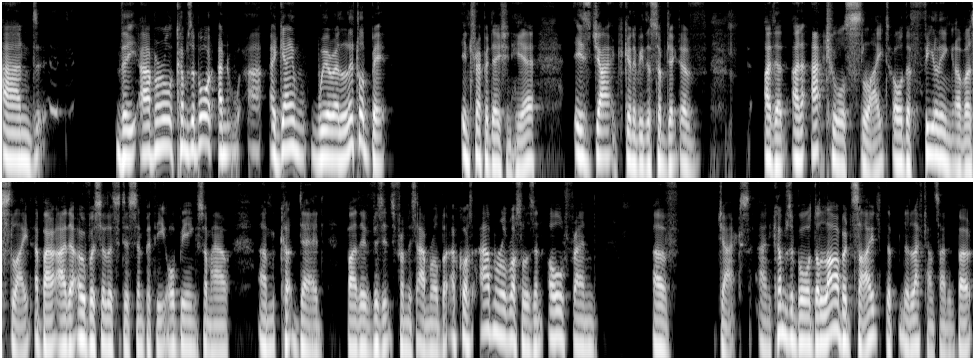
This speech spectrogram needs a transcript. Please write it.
and the admiral comes aboard, and uh, again we're a little bit in trepidation here. Is Jack going to be the subject of either an actual slight or the feeling of a slight about either over solicitous sympathy or being somehow um, cut dead by the visits from this admiral. But of course, Admiral Russell is an old friend of Jack's and comes aboard the larboard side, the, the left hand side of the boat,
